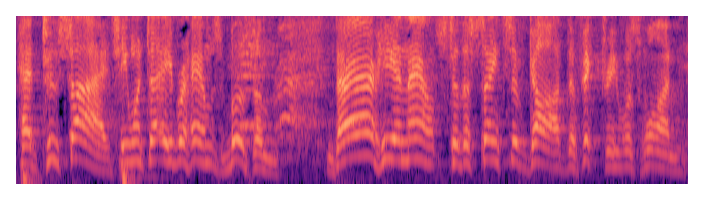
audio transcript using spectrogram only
had two sides. He went to Abraham's bosom. There he announced to the saints of God the victory was won.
